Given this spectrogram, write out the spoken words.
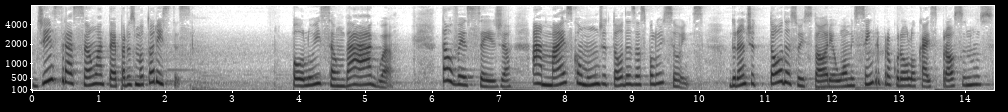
distração até para os motoristas. Poluição da água talvez seja a mais comum de todas as poluições. Durante toda a sua história, o homem sempre procurou locais próximos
